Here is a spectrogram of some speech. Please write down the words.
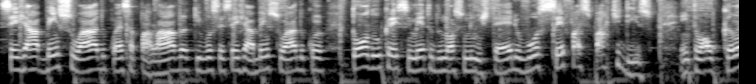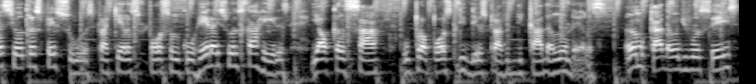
seja abençoado com essa palavra, que você seja abençoado com todo o crescimento do nosso ministério. Você faz parte disso. Então, alcance outras pessoas para que elas possam correr as suas carreiras e alcançar o propósito de Deus para a vida de cada cada uma delas. Amo cada um de vocês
